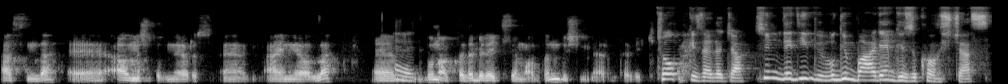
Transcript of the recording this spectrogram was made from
aslında e, almış bulunuyoruz e, aynı yolla. Ee, evet. Bu noktada bir eksiğim olduğunu düşünmüyorum tabii ki. Çok güzel hocam. Şimdi dediğim gibi bugün badem gözü konuşacağız.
